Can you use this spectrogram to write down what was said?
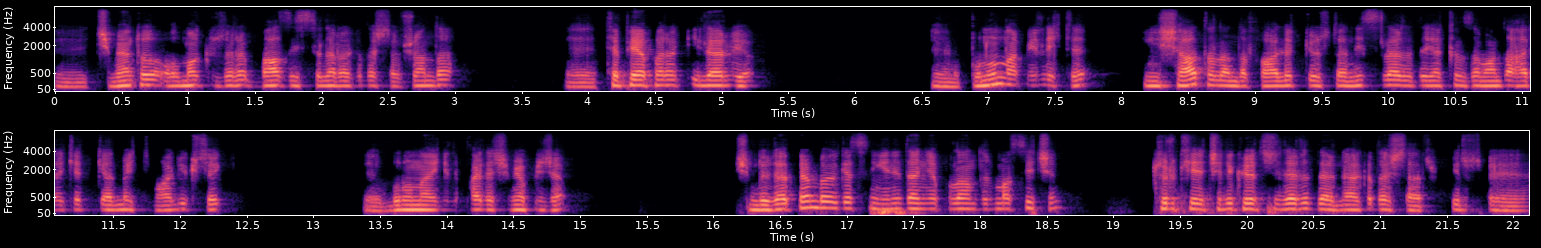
e, çimento olmak üzere bazı hisseler arkadaşlar şu anda e, tepe yaparak ilerliyor. E, bununla birlikte inşaat alanında faaliyet gösteren hisselerde de yakın zamanda hareket gelme ihtimali yüksek. E, bununla ilgili paylaşım yapacağım. Şimdi deprem bölgesinin yeniden yapılandırması için Türkiye Çelik Üreticileri Derneği arkadaşlar bir e,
